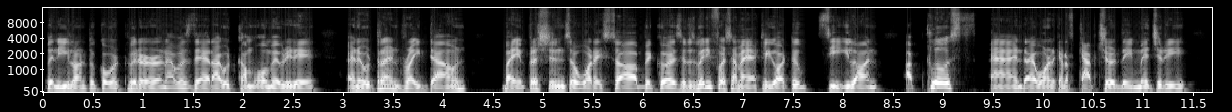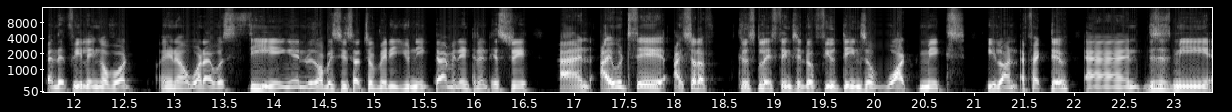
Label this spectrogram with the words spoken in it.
when Elon took over Twitter and I was there, I would come home every day and I would try and write down my impressions of what I saw because it was the very first time I actually got to see Elon up close and I wanted to kind of capture the imagery and the feeling of what you know what I was seeing and it was obviously such a very unique time in internet history. And I would say I sort of crystallized things into a few themes of what makes Elon effective. And this is me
